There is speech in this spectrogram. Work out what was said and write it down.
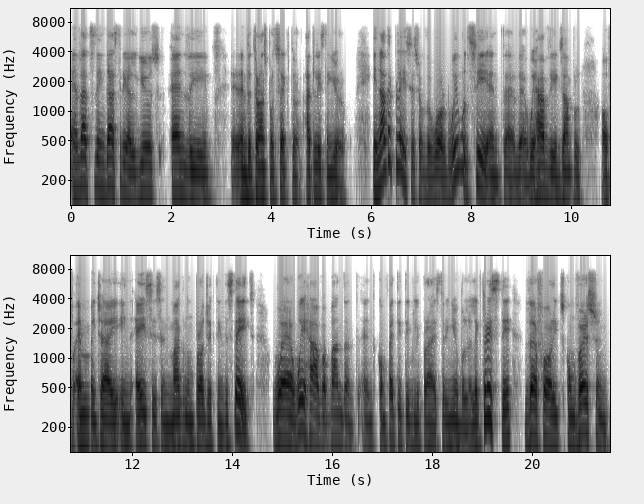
and that's the industrial use and the and the transport sector, at least in Europe. In other places of the world, we will see, and uh, we have the example of MHI in ACES and Magnum project in the States, where we have abundant and competitively priced renewable electricity, therefore its conversion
